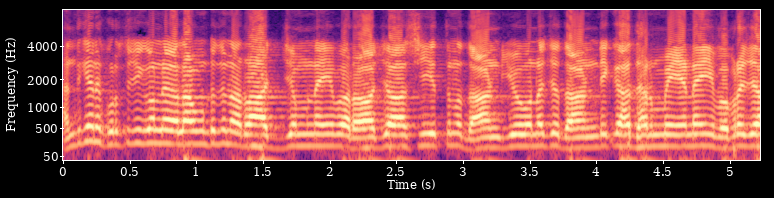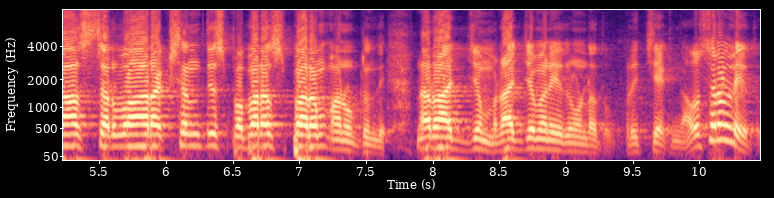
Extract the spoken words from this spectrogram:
అందుకని కృతయుగంలో ఎలా ఉంటుంది? నా రాజ్యం నైవ రాజాసీతను దాండ్యో నచ దాండిక ధర్మేణైవ ప్రజా సర్వా రక్షంతి స్వపరస్పరం అని ఉంటుంది. నా రాజ్యం రాజ్యం అనేది ఉండదు. ప్రత్యేకంగా అవసరం లేదు.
